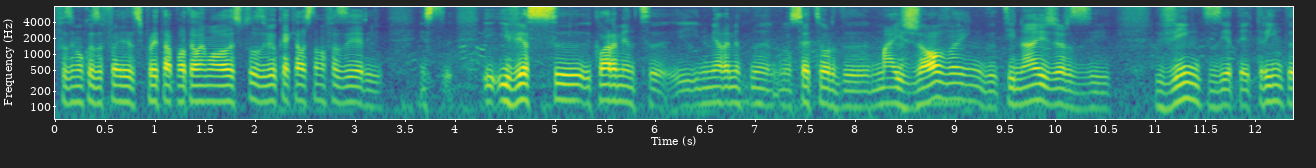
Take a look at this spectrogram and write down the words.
fazer uma coisa feia, espreitar para o telemóvel das pessoas a ver o que é que elas estão a fazer e, e, e ver-se claramente, e nomeadamente no, no setor de mais jovem, de teenagers e 20 e até 30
